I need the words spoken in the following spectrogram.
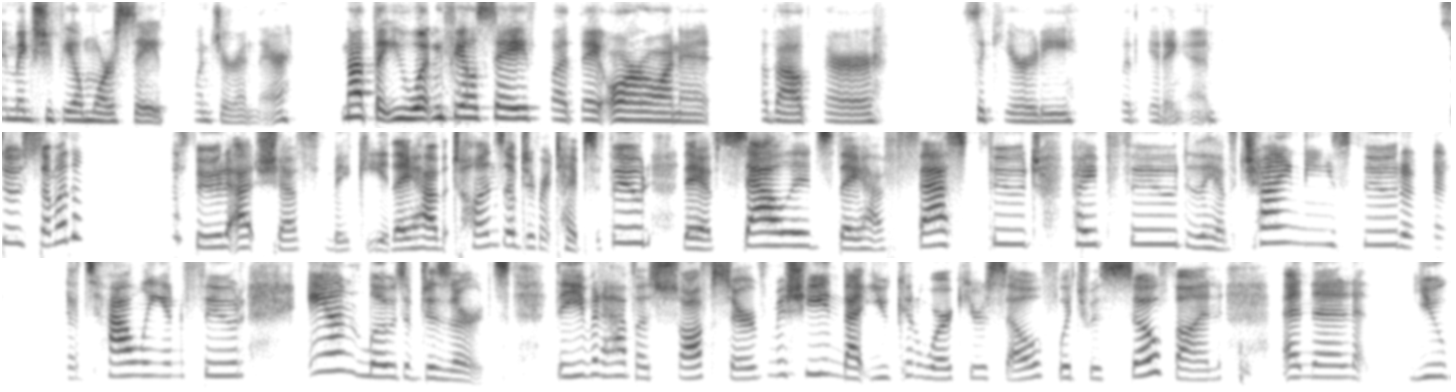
it makes you feel more safe once you're in there. Not that you wouldn't feel safe, but they are on it about their security with getting in. So some of the food at Chef Mickey. They have tons of different types of food. They have salads, they have fast food type food, they have Chinese food, Italian food, and loads of desserts. They even have a soft serve machine that you can work yourself, which was so fun. And then you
